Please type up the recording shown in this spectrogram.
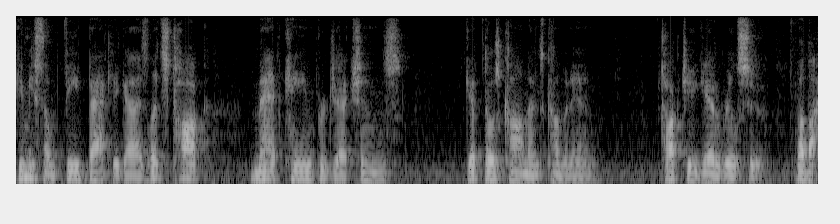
Give me some feedback, you guys. Let's talk Matt Cain projections. Get those comments coming in. Talk to you again real soon. Bye bye.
